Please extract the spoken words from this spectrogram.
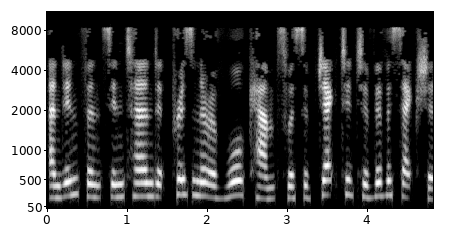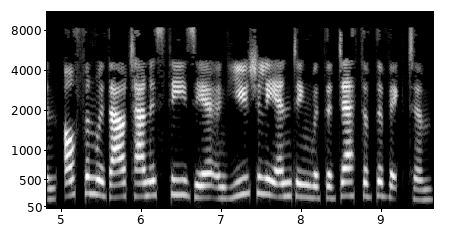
and infants interned at prisoner of war camps were subjected to vivisection, often without anesthesia and usually ending with the death of the victim.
